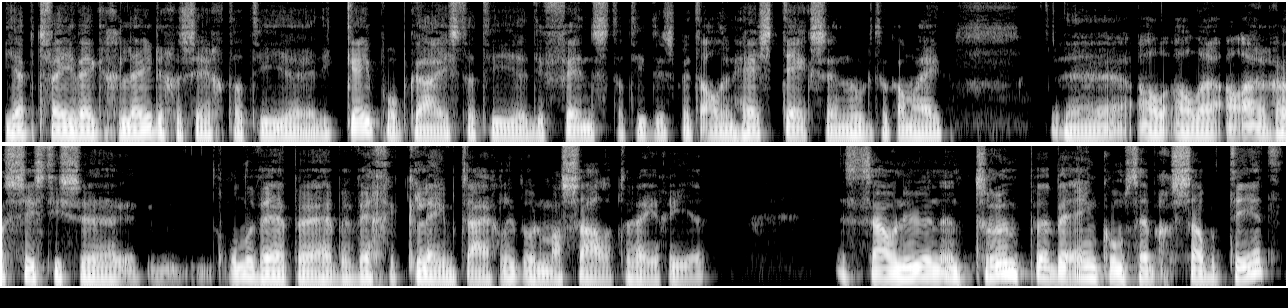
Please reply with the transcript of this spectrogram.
je hebt twee weken geleden gezegd dat die, uh, die K-pop guys, dat die, uh, die fans, dat die dus met al hun hashtags en hoe het ook allemaal heet, uh, al, alle, alle racistische onderwerpen hebben weggeclaimd eigenlijk door massaal op te reageren. Ze zouden nu een, een Trump-bijeenkomst hebben gesaboteerd.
